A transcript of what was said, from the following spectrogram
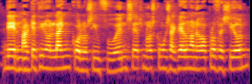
del marketing online con los influencers, ¿no? Es como que se ha creado una nueva profesión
